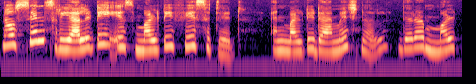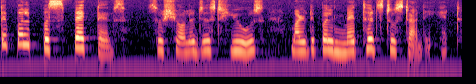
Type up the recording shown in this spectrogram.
Now, since reality is multifaceted and multidimensional, there are multiple perspectives sociologists use multiple methods to study it.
